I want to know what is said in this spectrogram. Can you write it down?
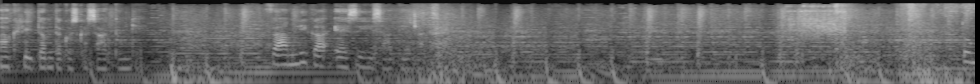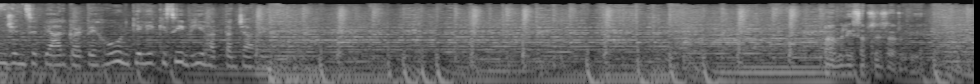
आखिरी दम तक उसका साथ दूँगी। फैमिली का ऐसे ही साथ दिया जाता है। तुम जिनसे प्यार करते हो, उनके लिए किसी भी हद तक जाते हो। फैमिली सबसे ज़रूरी है।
